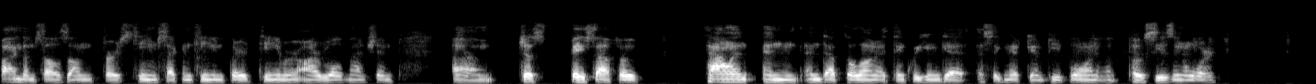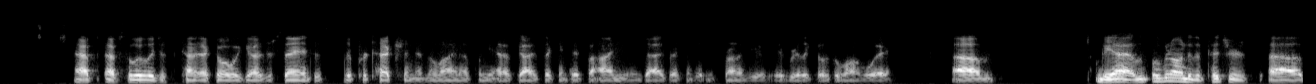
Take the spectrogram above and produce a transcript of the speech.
find themselves on first team, second team, third team, or honorable mention, um, just based off of talent and and depth alone. I think we can get a significant people on a postseason award. Absolutely, just to kind of echo what you guys are saying, just the protection in the lineup when you have guys that can hit behind you and guys that can hit in front of you, it really goes a long way. Um, but yeah, moving on to the pitchers. Uh,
